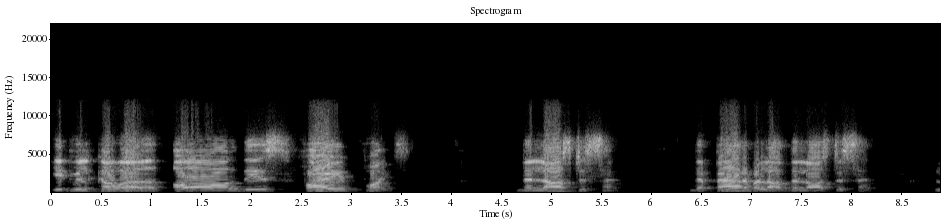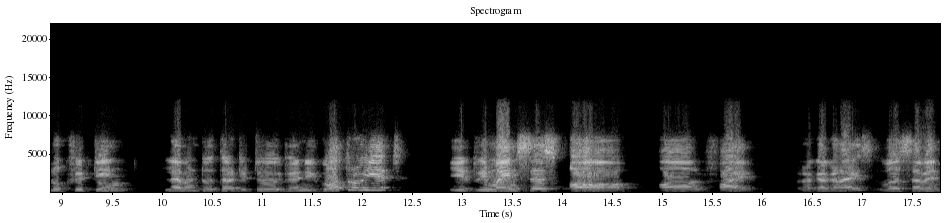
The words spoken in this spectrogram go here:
it will cover all these five points. The last son, the parable of the lost son. Luke 15, 11 to 32, when you go through it, it reminds us of all five. Recognize verse 7.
